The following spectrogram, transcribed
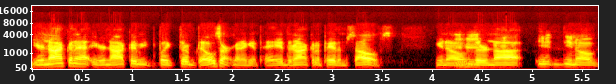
you're not gonna you're not gonna be like their bills aren't gonna get paid. They're not gonna pay themselves. You know, mm-hmm. they're not. You, you, know,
